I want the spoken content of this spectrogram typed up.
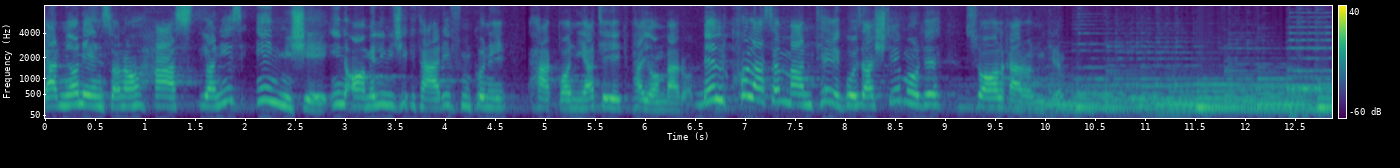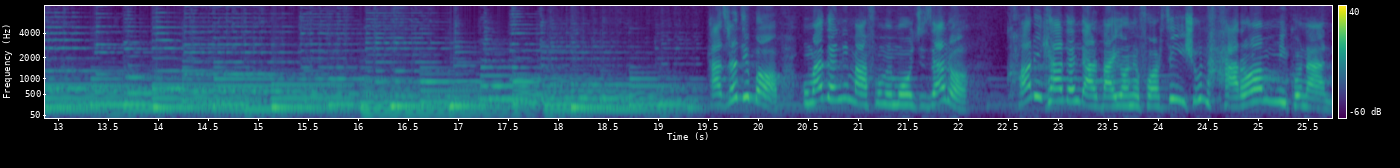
در میان انسان ها هست یا نیست این میشه. این عاملی میشه که تعریف می‌کنه حقانیت یک پیامبر را. بالکل اصلا منطق گذشته مورد سوال قرار می‌گیره. حضرت باب اومدن این مفهوم معجزه را کاری کردن در بیان فارسی ایشون حرام می‌کنن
